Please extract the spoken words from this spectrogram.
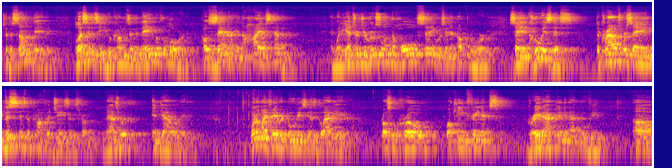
to the Son of David. Blessed is he who comes in the name of the Lord. Hosanna in the highest heaven. And when he entered Jerusalem, the whole city was in an uproar, saying, Who is this? The crowds were saying, This is the prophet Jesus from Nazareth in Galilee. One of my favorite movies is Gladiator. Russell Crowe, Joaquin Phoenix, great acting in that movie. Uh,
